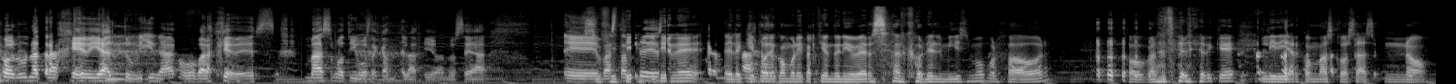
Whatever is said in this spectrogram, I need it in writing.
con una tragedia en tu vida como para que des más motivos de cancelación. O sea, eh, bastante. tiene el equipo de comunicación de Universal con él mismo, por favor. Como para tener que lidiar con más cosas. No.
